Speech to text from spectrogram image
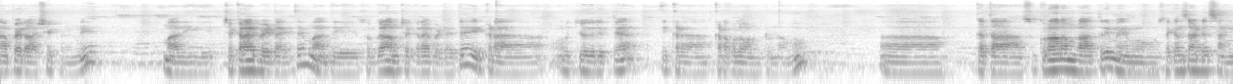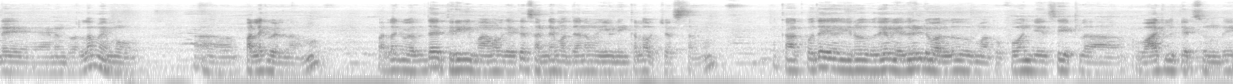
నా పేరు రాజశేఖర్ అండి. మాది చక్రాయపేట అయితే మాది సుగ్గారం చక్రాయపేట అయితే ఇక్కడ ఉద్యోగరీత్యా ఇక్కడ కడపలో ఉంటున్నాము. ఆ, గత శుక్రవారం రాత్రి మేము సెకండ్ సాటర్డే సండే అయినందువల్ల మేము పల్లెకి వెళ్ళినాము. పల్లెకి వెళ్తే తిరిగి మామూలుగా అయితే సండే మధ్యాహ్నం ఈవినింగ్ కల్లా వచ్చేస్తాము. కాకపోతే ఈరోజు ఉదయం ఎదురింటి వాళ్ళు మాకు ఫోన్ చేసి ఇట్లా వాకిలి తెరిచి ఉంది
